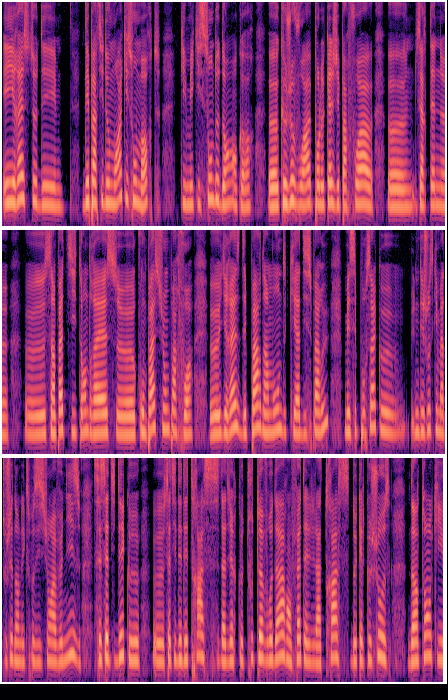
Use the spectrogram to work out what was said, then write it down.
et il reste des, des parties de moi qui sont mortes, qui, mais qui sont dedans encore, euh, que je vois, pour lesquelles j'ai parfois euh, euh, certaines euh, sympathie, tendresse, euh, compassion parfois. Euh, il reste des parts d'un monde qui a disparu, mais c'est pour ça que une des choses qui m'a touchée dans l'exposition à Venise, c'est cette idée que cette idée des traces, c'est-à-dire que toute œuvre d'art, en fait, elle est la trace de quelque chose, d'un temps qui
